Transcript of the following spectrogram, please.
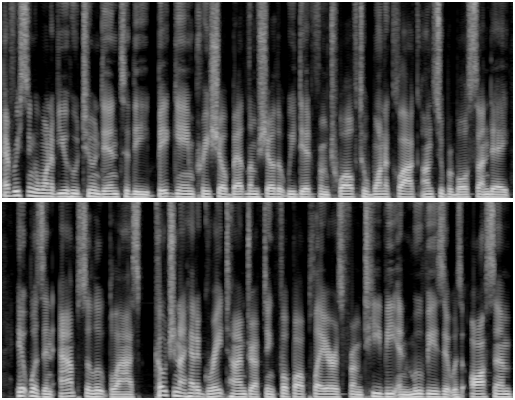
every single one of you who tuned in to the big game pre show Bedlam show that we did from 12 to 1 o'clock on Super Bowl Sunday. It was an absolute blast. Coach and I had a great time drafting football players from TV and movies. It was awesome.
